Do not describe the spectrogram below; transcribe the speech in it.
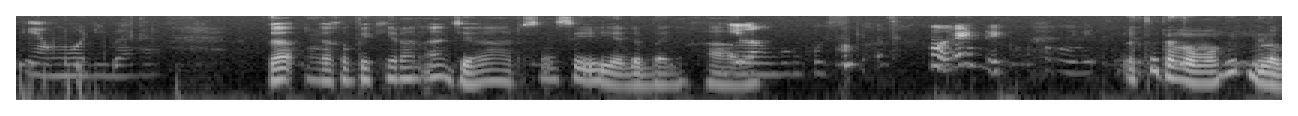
yang mau dibahas? Nggak nggak kepikiran aja harusnya sih ada banyak hal. Hilang bungkus. Kita kemarin deh itu. Udah ngomongin belum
